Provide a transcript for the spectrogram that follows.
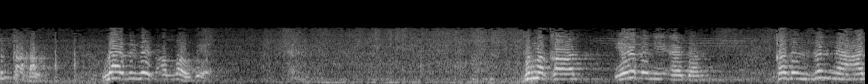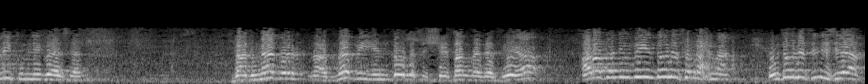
تبقى خلاص. لا أدري ما يفعل الله بها. ثم قال يا بني آدم قد أنزلنا عليكم لباسا. بعد ما بر بعد ما بين دولة الشيطان ماذا فيها؟ أراد أن يبين دولة الرحمن ودولة الإسلام.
